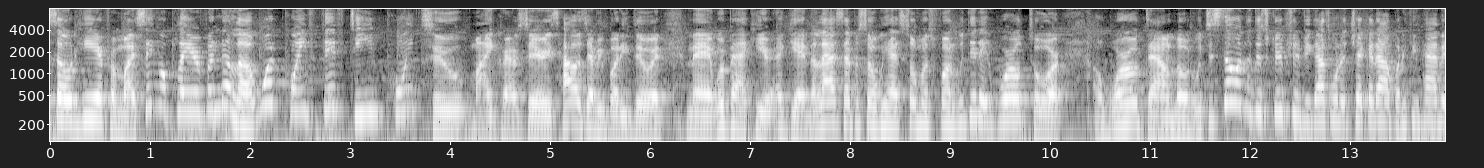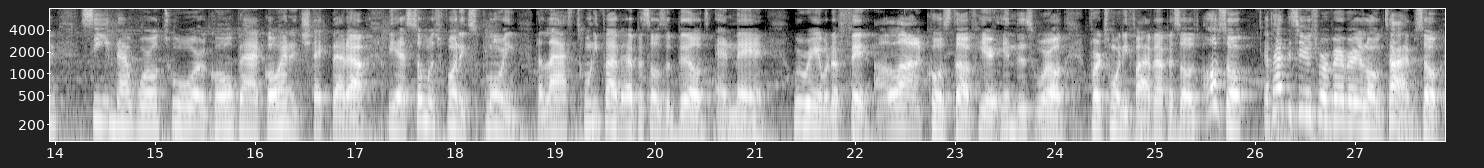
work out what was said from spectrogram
episode here from my single player vanilla 1.15.2 Minecraft series. How's everybody doing? Man, we're back here again. The last episode we had so much fun. We did a world tour, a world download, which is still in the description if you guys want to check it out. But if you haven't seen that world tour, go back, go ahead and check that out. We had so much fun exploring the last 25 episodes of builds and man, we were able to fit a lot of cool stuff here in this world for 25 episodes. Also, I've had the series for a very, very long time. So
